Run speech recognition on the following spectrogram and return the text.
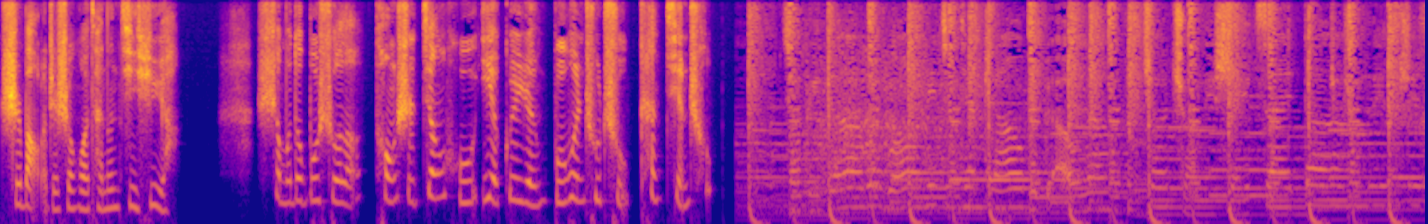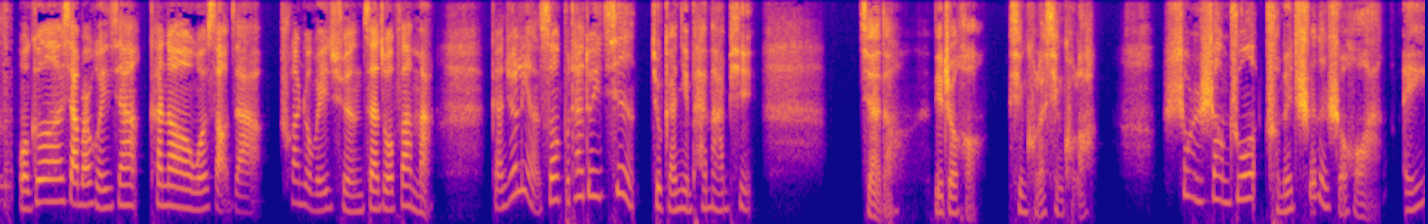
吃饱了这生活才能继续啊！什么都不说了，同是江湖夜归人，不问出处看前程。我哥下班回家，看到我嫂子啊穿着围裙在做饭嘛，感觉脸色不太对劲，就赶紧拍马屁：“亲爱的，你真好，辛苦了，辛苦了。”收拾上桌准备吃的时候啊，哎，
